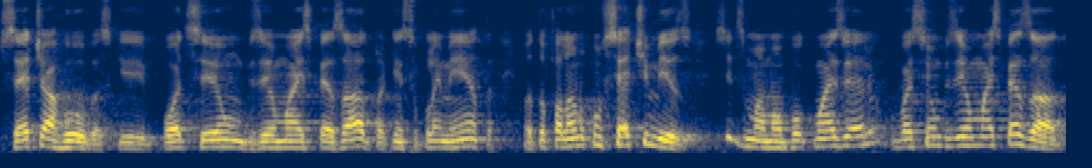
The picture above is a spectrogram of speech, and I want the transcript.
sete arrobas, que pode ser um bezerro mais pesado para quem suplementa. Eu estou falando com sete meses. Se desmamar um pouco mais velho, vai ser um bezerro mais pesado.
